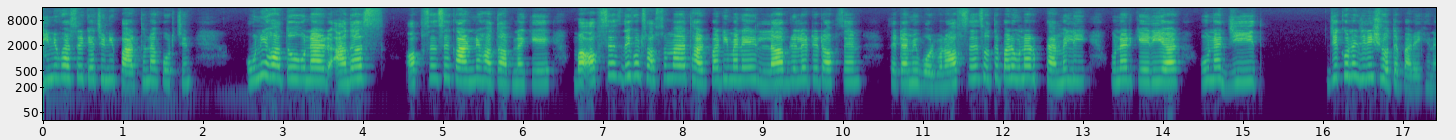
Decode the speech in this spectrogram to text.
ইউনিভার্সের কাছে উনি প্রার্থনা করছেন, উনি হয়তো ওনার আদার্স অপশানসের কারণে হয়তো আপনাকে বা অপশানস দেখুন, সবসময় থার্ড পার্টি মানে লাভ রিলেটেড অপশান সেটা আমি বলব না। অপশানস হতে পারে ওনার ফ্যামিলি ওনার কেরিয়ার ওনার জিদ যে কোনো জিনিস হতে পারে এখানে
